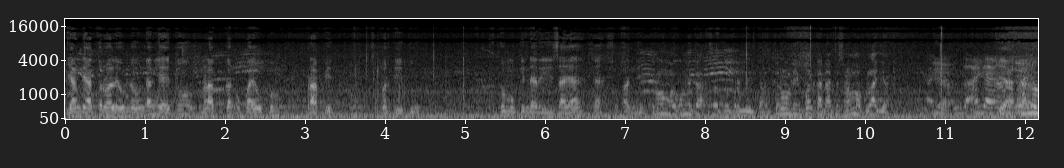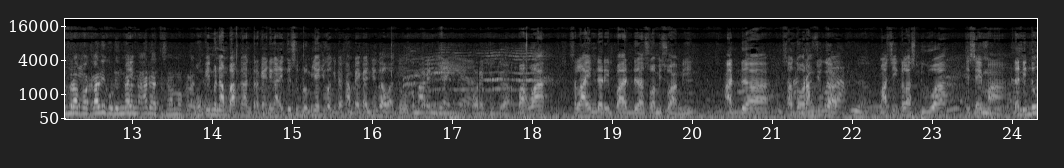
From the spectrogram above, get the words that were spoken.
yang diatur oleh undang-undang yaitu melakukan upaya hukum rapid seperti itu. Itu mungkin dari saya ya, Supandi. Tolong aku minta satu permintaan. Tolong libatkan atas nama pelajar. Iya. juga ada yang Ya. Ada beberapa kali ku dengar nggak ada atas nama pelajar. Mungkin menambahkan terkait dengan itu sebelumnya juga kita sampaikan juga waktu kemarin di Iya, iya. Polres juga bahwa selain daripada suami-suami ada satu orang juga Iya. masih kelas 2 SMA dan itu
